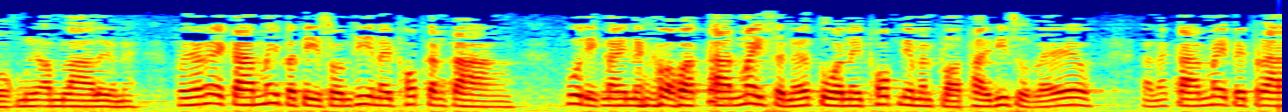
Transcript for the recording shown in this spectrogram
บอกมืออำลาเลยนะเพราะฉะนั้นการไม่ปฏิสนธิในภพต่างๆ พูดอีกในหนึ่งเขาบอกว่าการไม่เสนอตัวในภพเนี่ยมันปลอดภัยที่สุดแล้วอาการไม่ไปปรา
